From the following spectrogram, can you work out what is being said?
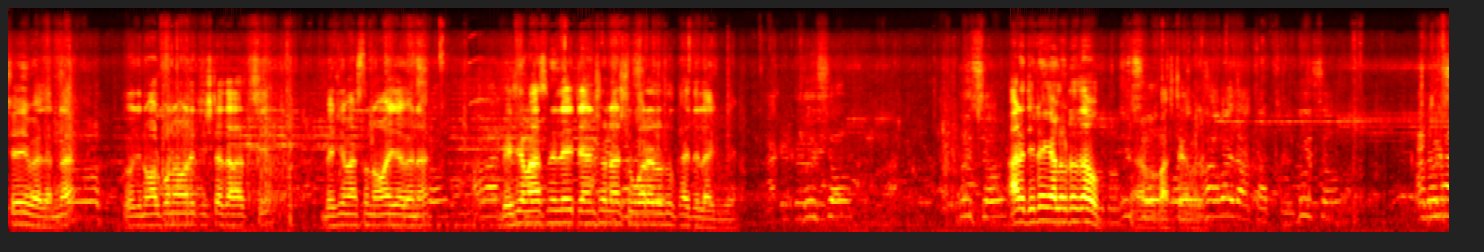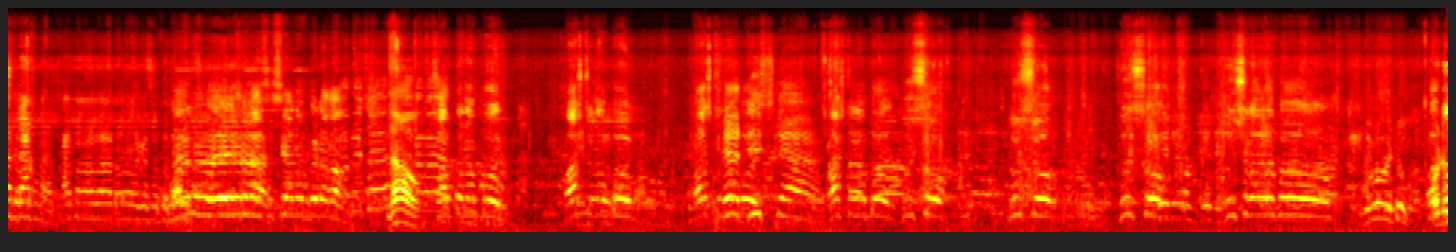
সেই বাজার। না? তো ওই জন্য অল্প নেওয়ার চেষ্টা চালাচ্ছি। বেশি মাছ তো নেওয়াই যাবে না। বেশি মাছ নিলেই টেনশন আর সুগারের ওষুধ খাইতে লাগবে। আরে যেটা গেল ওটা দাও আর পাঁচ টাকা করে। সবাই দেখাচ্ছে দুইশো ছিয়ানব্বই টাকা দাও সাতানব্বই অষ্টানব্বই অষ্টানব্বই অষ্টানব্বই দুইশো দুইশো দুইশো দুইশো টাকা রাখো ओटू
